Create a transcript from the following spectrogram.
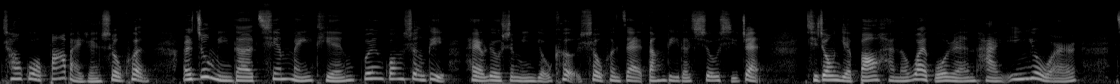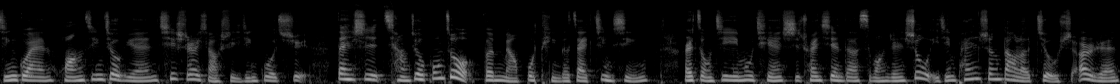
超过八百人受困。而著名的千梅田观光胜地，还有六十名游客受困在当地的休息站，其中也包含了外国人和婴幼儿。尽管黄金救援七十二小时已经过去，但是抢救工作分秒不停的在进行。而总计目前石川县的死亡人数已经攀升到了九十二人，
